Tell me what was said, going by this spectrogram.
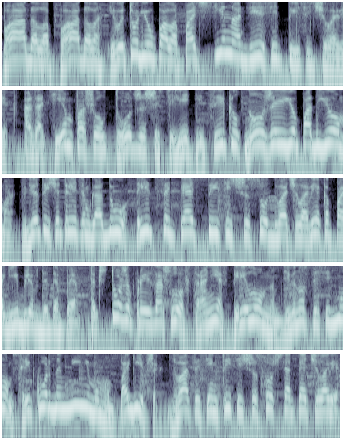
падала, падала и в итоге упала почти на 10 тысяч человек. А затем пошел тот же шестилетний цикл, но уже ее подъема. В 2003 году 35 602 человека погибли в ДТП. Так что же произошло в стране в переломном 97-м с рекордным минимумом погибших? 27 665 человек.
